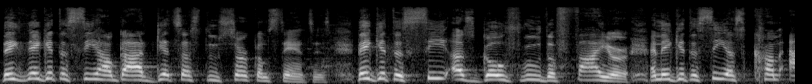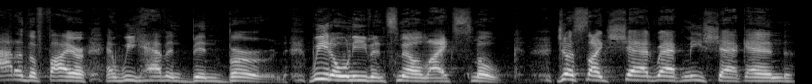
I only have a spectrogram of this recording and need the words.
They, they get to see how God gets us through circumstances. They get to see us go through the fire and they get to see us come out of the fire and we haven't been burned. We don't even smell like smoke. Just like Shadrach, Meshach, and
